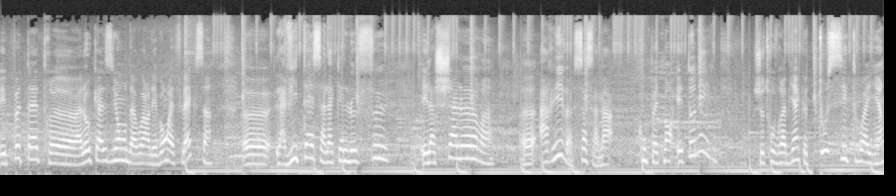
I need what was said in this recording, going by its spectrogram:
et peut-être à l'occasion d'avoir les bons réflexes, la vitesse à laquelle le feu et la chaleur arrivent, ça, ça m'a complètement étonné. Je trouverais bien que tout citoyen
